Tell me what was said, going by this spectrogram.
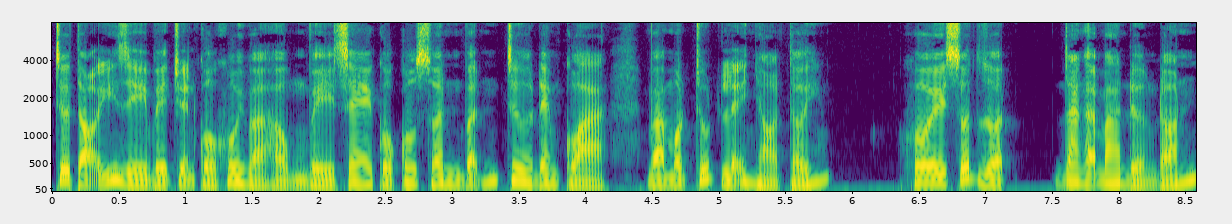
chưa tỏ ý gì về chuyện của Khôi và Hồng vì xe của cô Xuân vẫn chưa đem quà và một chút lễ nhỏ tới. Khôi sốt ruột ra ngã ba đường đón.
